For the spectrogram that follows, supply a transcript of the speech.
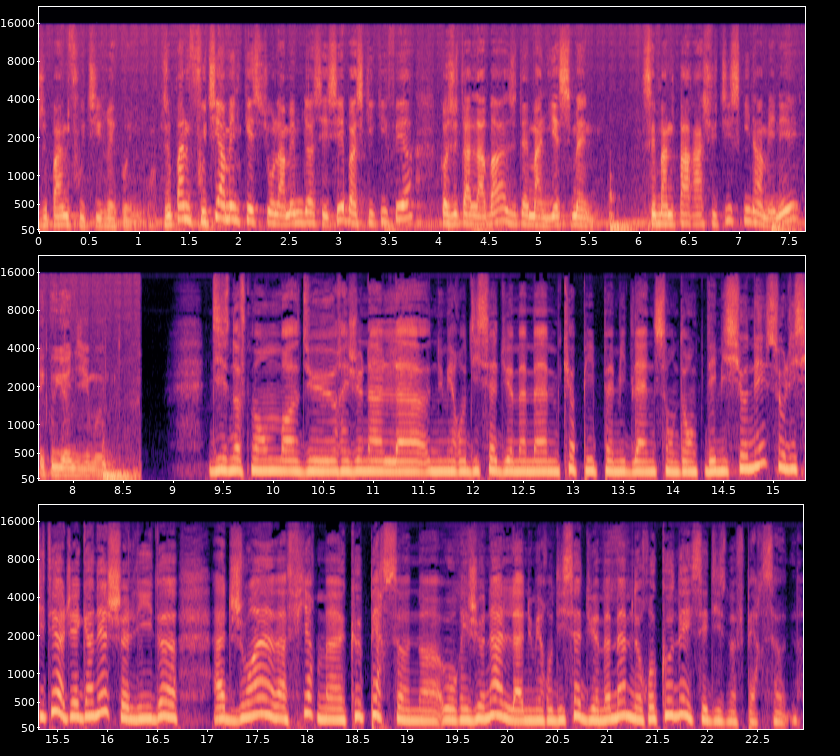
Je pas une foutu répondre. Je pas une foutu à une question là même de CC parce qu'il fait quand j'étais là-bas, j'étais man yes man. C'est man parachutiste qui m'a amené et qu'il y a une 19 membres du régional numéro 17 du MMM Cupip Midland sont donc démissionnés. Sollicités, Ajay Ganesh, leader adjoint, affirme que personne au régional numéro 17 du MMM ne reconnaît ces 19 personnes.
